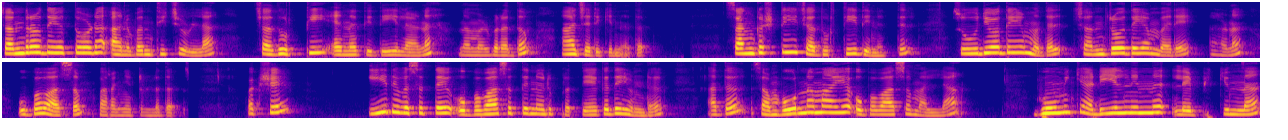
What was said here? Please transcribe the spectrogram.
ചന്ദ്രോദയത്തോട് അനുബന്ധിച്ചുള്ള ചതുർത്ഥി എന്ന തിഥിയിലാണ് നമ്മൾ വ്രതം ആചരിക്കുന്നത്. സംഘഷ്ടി ചതുർത്ഥി ദിനത്തിൽ സൂര്യോദയം മുതൽ ചന്ദ്രോദയം വരെ ആണ് ഉപവാസം പറഞ്ഞിട്ടുള്ളത്. പക്ഷേ ഈ ദിവസത്തെ ഉപവാസത്തിനൊരു പ്രത്യേകതയുണ്ട്. അത് സമ്പൂർണമായ ഉപവാസമല്ല. ഭൂമിക്കടിയിൽ നിന്ന് ലഭിക്കുന്ന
